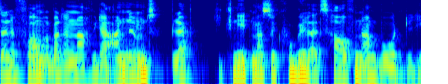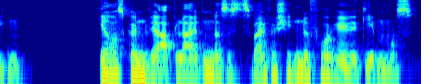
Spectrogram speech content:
seine Form aber danach wieder annimmt, bleibt die Knetmassekugel als Haufen am Boden liegen. Hieraus können wir ableiten, dass es zwei verschiedene Vorgänge geben muss.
